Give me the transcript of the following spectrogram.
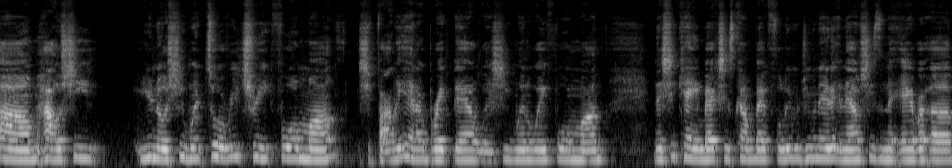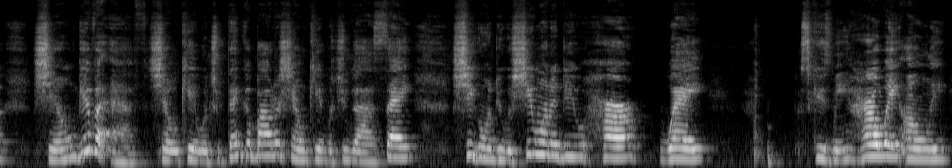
um, how she, you know, she went to a retreat for a month. She finally had a breakdown where she went away for a month then she came back. She's come back fully rejuvenated. And now she's in the era of she don't give a F. She don't care what you think about her. She don't care what you guys say. She going to do what she want to do her way. Excuse me. Her way only.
